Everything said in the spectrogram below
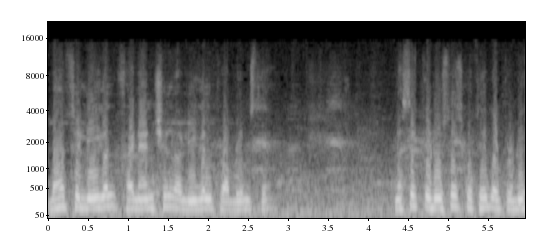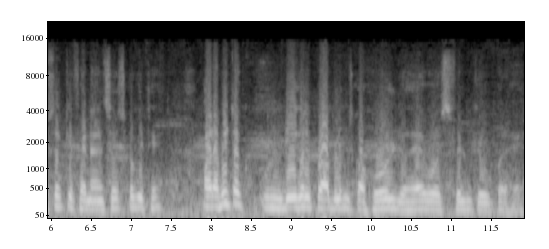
बहुत से लीगल, फाइनेंशियल और लीगल प्रॉब्लम्स थे। न सिर्फ़ प्रोड्यूसर्स को थे बट प्रोड्यूसर के फाइनेंसियर्स को भी थे। और अभी तक उन लीगल प्रॉब्लम्स का होल्ड जो है, वो इस फ़िल्म के ऊपर है।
